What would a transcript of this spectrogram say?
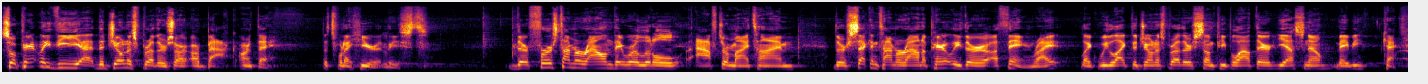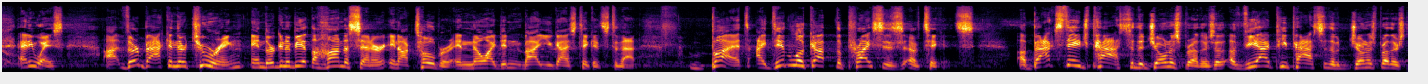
So apparently, the, uh, the Jonas brothers are, are back, aren't they? That's what I hear, at least. Their first time around, they were a little after my time. Their second time around, apparently they're a thing, right? Like we like the Jonas Brothers. Some people out there, yes, no, maybe. Okay. Anyways, uh, they're back and they're touring, and they're going to be at the Honda Center in October. And no, I didn't buy you guys tickets to that, but I did look up the prices of tickets. A backstage pass to the Jonas Brothers, a, a VIP pass to the Jonas Brothers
